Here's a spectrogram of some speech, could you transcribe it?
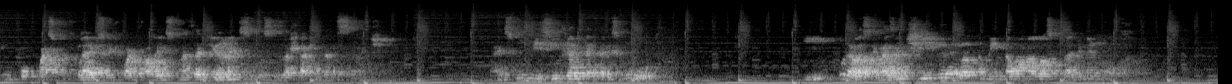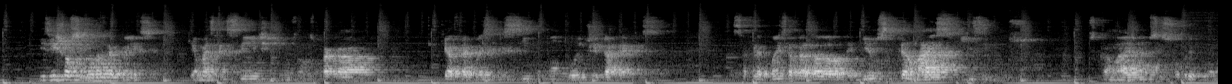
E um pouco mais complexo, a gente pode falar isso mais adiante se vocês acharem interessante. Mas um vizinho gera interferência no outro. E por ela ser mais antiga, ela também dá uma velocidade menor. Existe uma segunda frequência, que é mais recente, de uns anos para cá, que é a frequência de 5.8 GHz. Essa frequência, apesar de ela ter menos canais físicos, os canais não se sobrepõem,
